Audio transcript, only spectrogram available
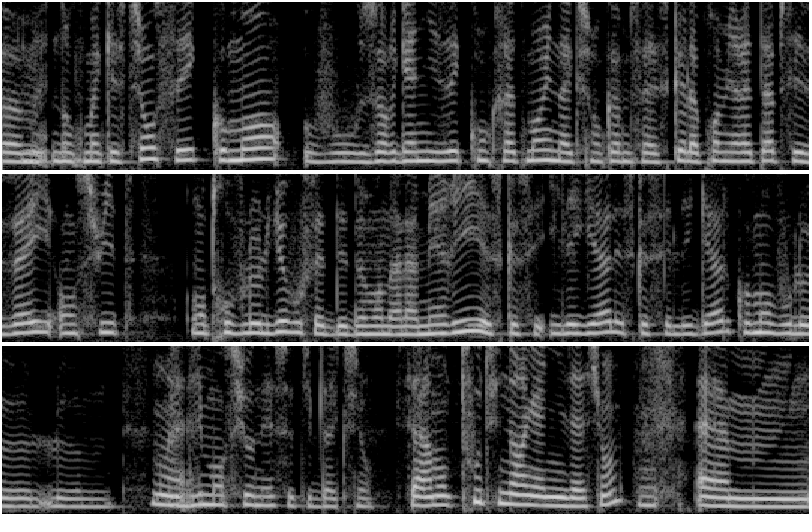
Euh, Ouais. Donc ma question c'est comment vous organisez concrètement une action comme ça? Est-ce que la première étape c'est veille, ensuite on trouve le lieu, vous faites des demandes à la mairie, est-ce que c'est illégal, est-ce que c'est légal Comment vous le, le, le Ouais. dimensionnez ce type d'action? C'est vraiment toute une organisation. Mm. Euh,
